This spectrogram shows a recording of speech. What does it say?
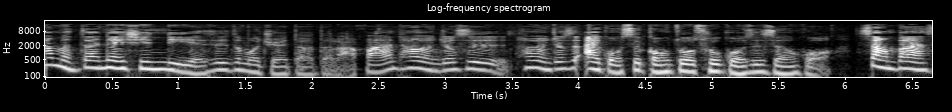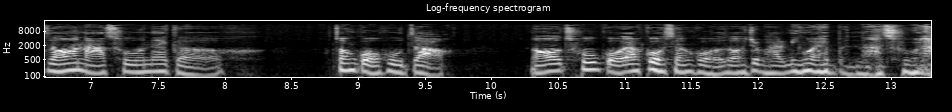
他们在内心里也是这么觉得的啦。反正他们就是，他们就是爱国是工作，出国是生活。上班的时候拿出那个中国护照，然后出国要过生活的时候就把另外一本拿出来。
